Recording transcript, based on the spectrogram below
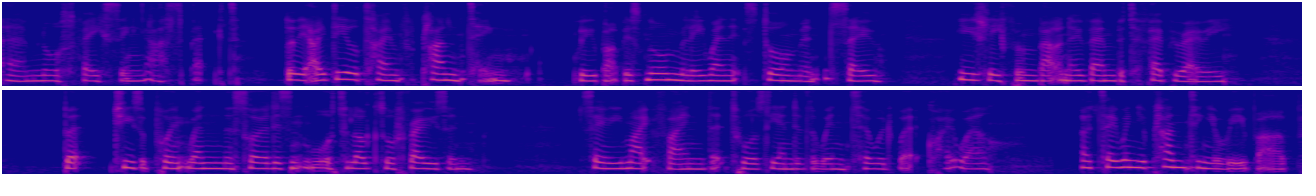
um, north facing aspect. But the ideal time for planting rhubarb is normally when it's dormant, so usually from about November to February. But choose a point when the soil isn't waterlogged or frozen. So you might find that towards the end of the winter would work quite well. I'd say when you're planting your rhubarb,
